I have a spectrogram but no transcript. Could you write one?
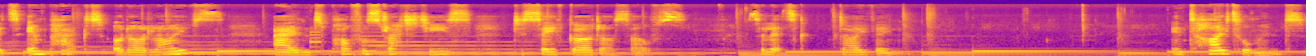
its impact on our lives, and powerful strategies to safeguard ourselves. So let's dive in. Entitlement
